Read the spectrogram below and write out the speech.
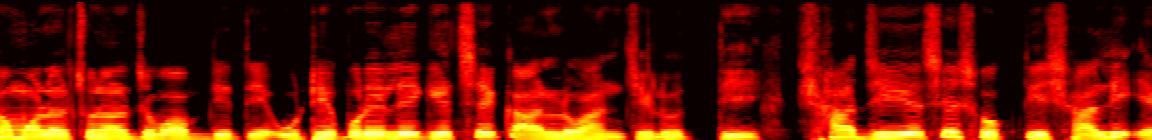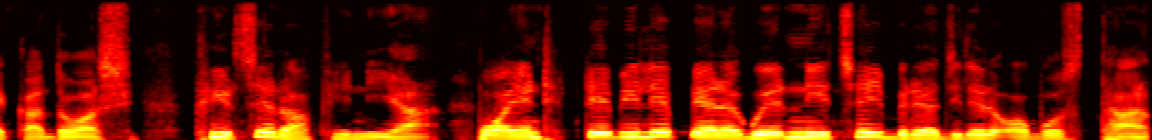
সমালোচনার জবাব দিতে উঠে পড়ে লেগেছে কার্লো আনচেলত্তি সাজিয়েছে শক্তিশালী একাদশ, ফিরছে রাফিনিয়া। পয়েন্ট টেবিলে প্যারাগুয়ের নিচেই ব্রাজিলের অবস্থান।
